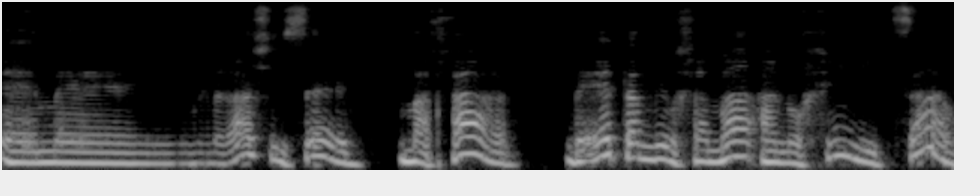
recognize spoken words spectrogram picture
um, uh, when Rashi said, מחר בעת המלחמה אנוכי ניצב,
